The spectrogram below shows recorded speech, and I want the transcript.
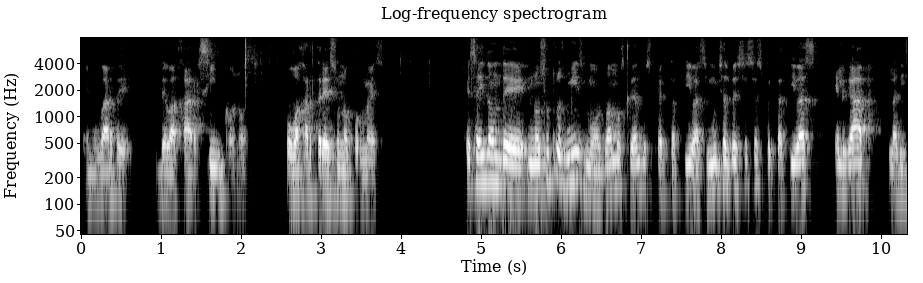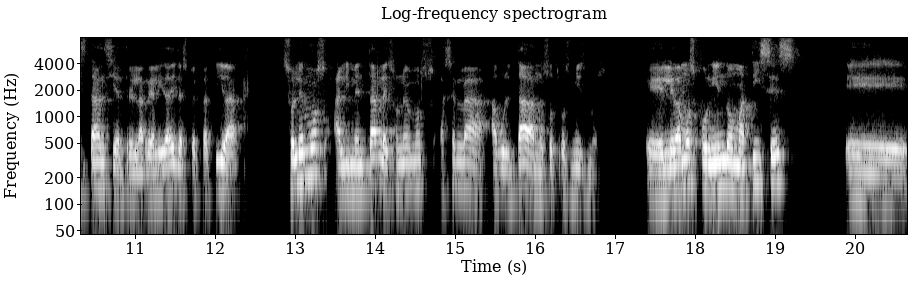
en lugar de, de bajar 5, ¿no? O bajar 3, uno por mes es ahí donde nosotros mismos vamos creando expectativas y muchas veces expectativas, el gap, la distancia entre la realidad y la expectativa, solemos alimentarla y solemos hacerla abultada nosotros mismos. Eh, le vamos poniendo matices eh,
